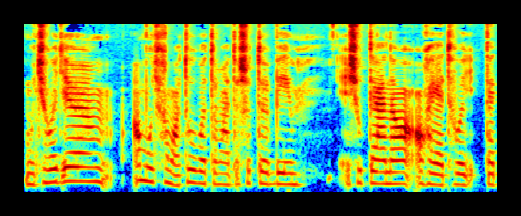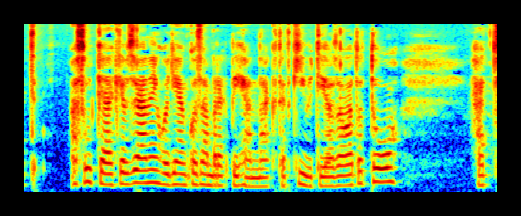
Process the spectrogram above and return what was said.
Úgyhogy amúgy hamar túl voltam át, a többi, és utána ahelyett, hogy, tehát azt úgy kell elképzelni, hogy ilyenkor az emberek pihennek, tehát kiüti az altató, hát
